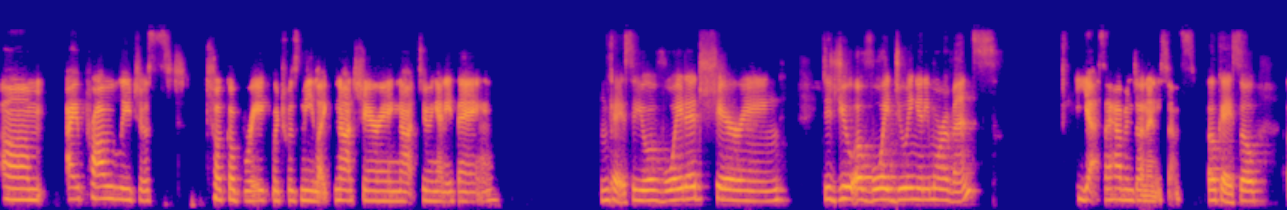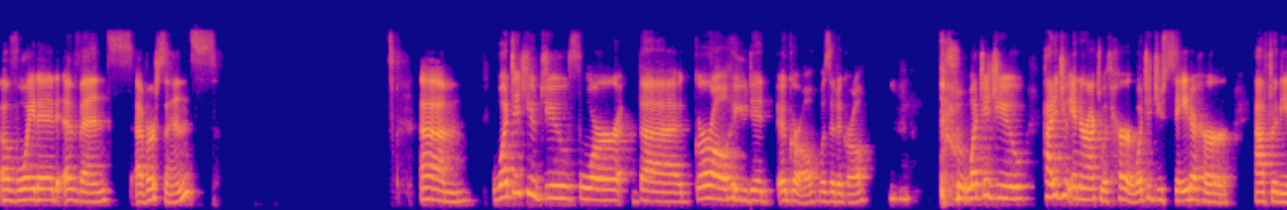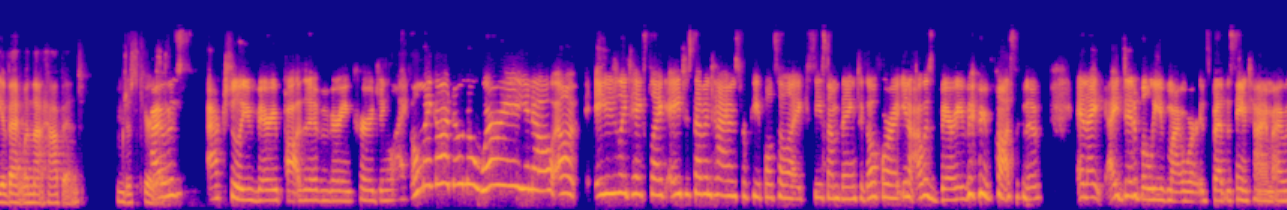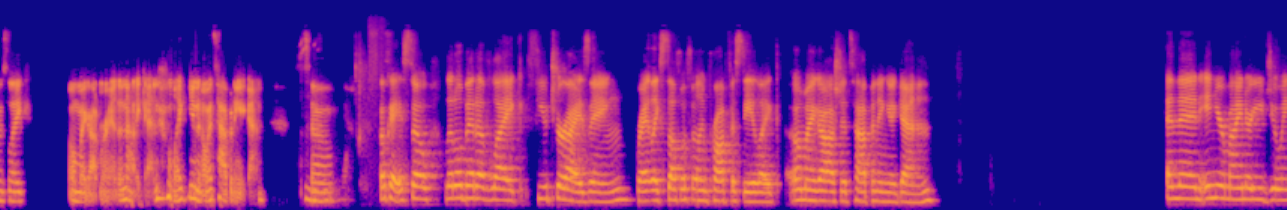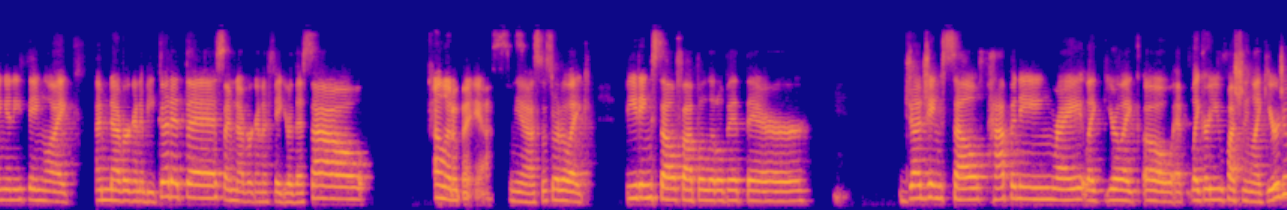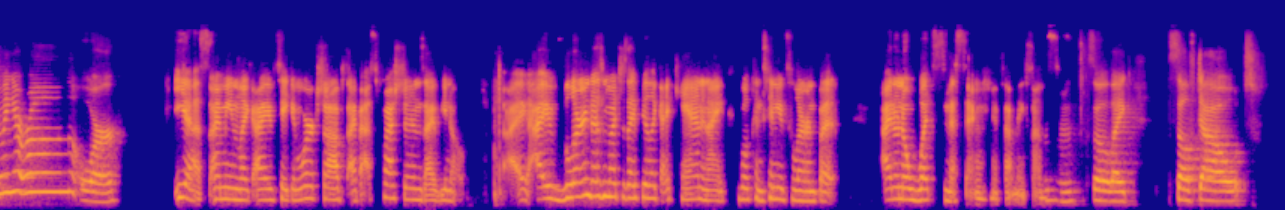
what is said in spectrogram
Um, I probably just took a break, which was me like not sharing, not doing anything. Okay, so you avoided sharing. Did you avoid doing any more events? Yes, I haven't done any since. Okay, so avoided events ever since. Um, what did you do for the girl who you did a girl? Was it a girl? Mm-hmm. what did you how did you interact with her? What did you say to her after the event when that happened? I'm just curious. I was actually very positive and very encouraging like oh my god no no worry you know uh, it usually takes like eight to seven times for people to like see something to go for it you know i was very very positive and i i did believe my words but at the same time i was like oh my god miranda not again like you know it's happening again so mm-hmm. okay so little bit of like futurizing right like self-fulfilling prophecy like oh my gosh it's happening again and then in your mind, are you doing anything like, I'm never going to be good at this? I'm never going to figure this out? A little bit, yes. Yeah. So, sort of like beating self up a little bit there, judging self happening, right? Like, you're like, oh, eh, like, are you questioning like you're doing it wrong or? Yes. I mean, like, I've taken workshops, I've asked questions, I've, you know, I, I've learned as much as I feel like I can, and I will continue to learn, but I don't know what's missing, if that makes sense. Mm-hmm. So, like self doubt,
